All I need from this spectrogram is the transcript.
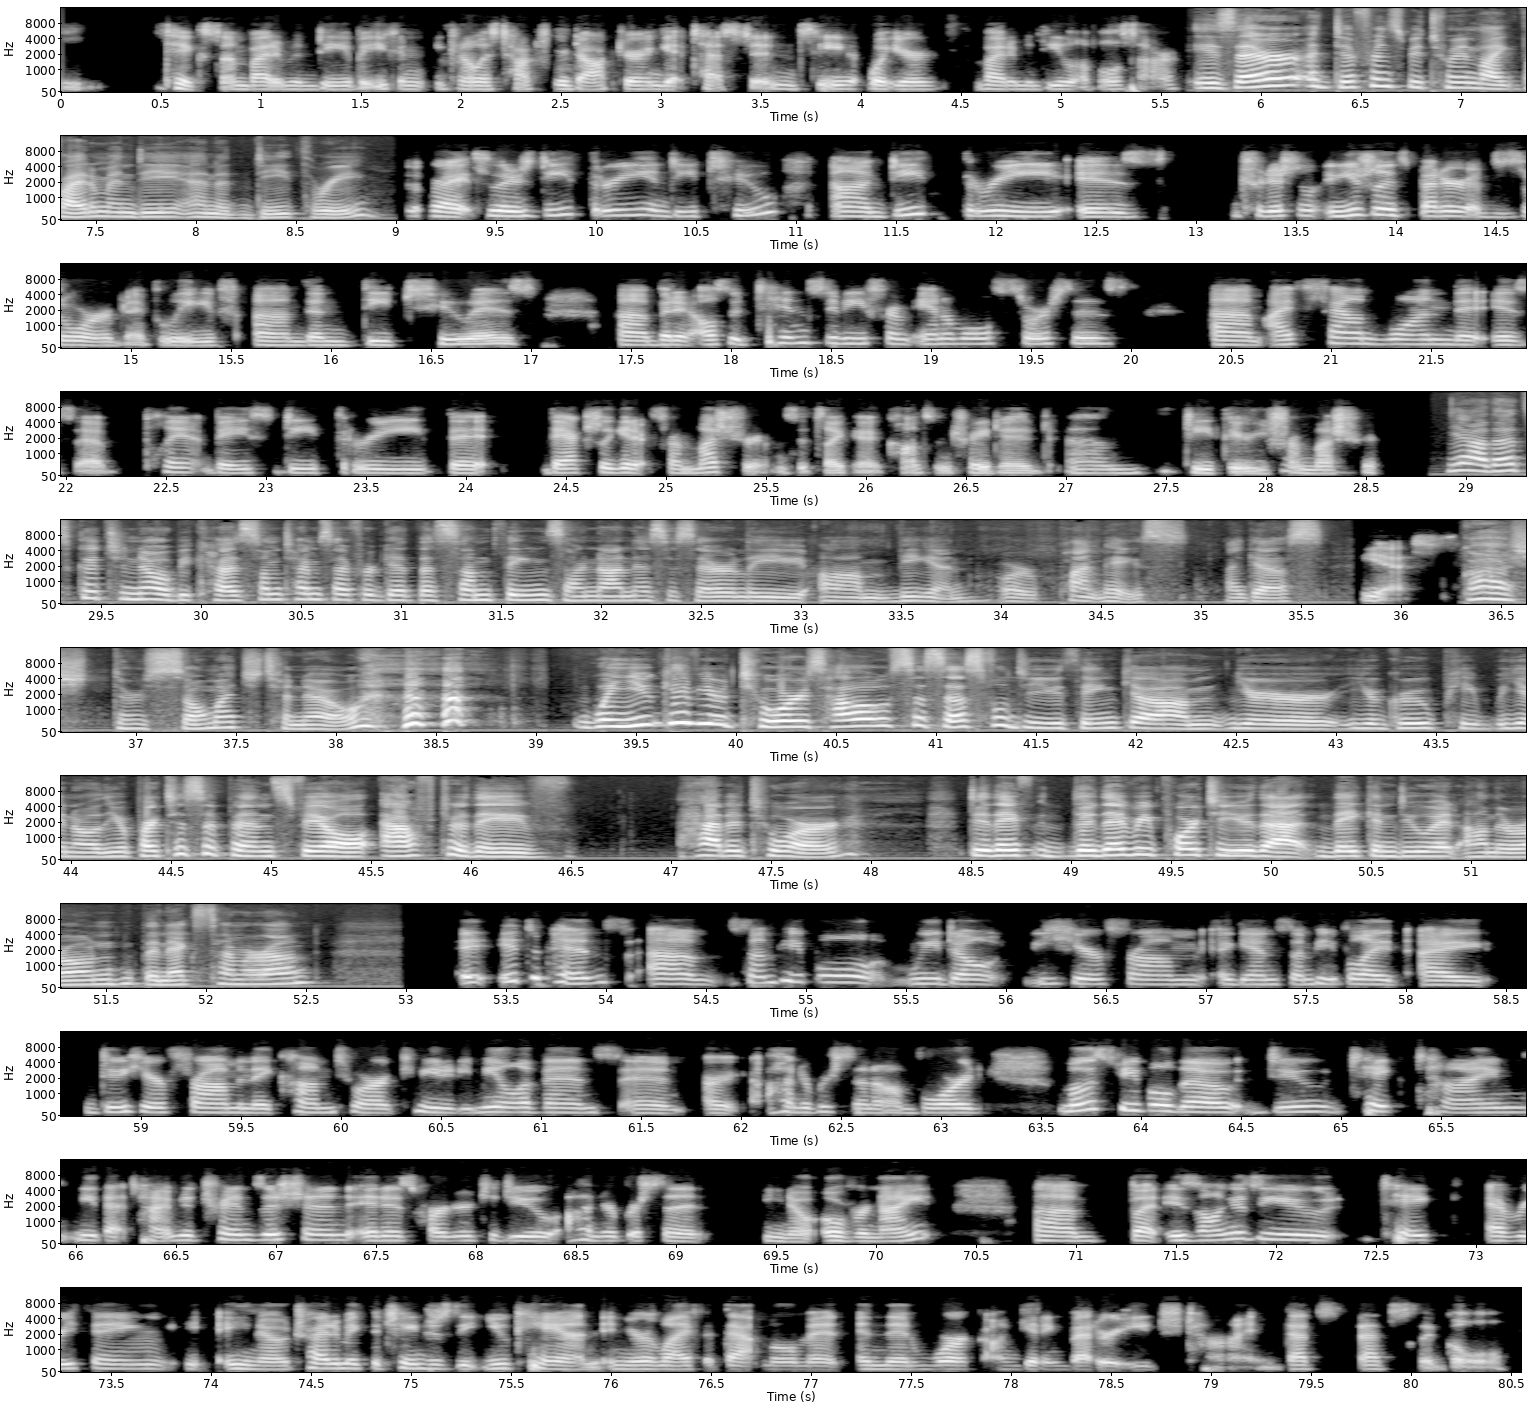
take some vitamin D, but you can you can always talk to your doctor and get tested and see what your vitamin D levels are. Is there a difference between like vitamin D and a D three? Right. So there's D three and D two. Um, D three is traditionally usually it's better absorbed i believe um, than d2 is uh, but it also tends to be from animal sources um, i found one that is a plant-based d3 that they actually get it from mushrooms it's like a concentrated um, d3 from hmm. mushrooms yeah, that's good to know because sometimes I forget that some things are not necessarily um, vegan or plant based, I guess. Yes. Gosh, there's so much to know. When you give your tours, how successful do you think um, your your group, you know, your participants feel after they've had a tour? Do they do they report to you that they can do it on their own the next time around? It, it depends. Um, some people we don't hear from. Again, some people I, I do hear from and they come to our community meal events and are 100% on board. Most people, though, do take time, need that time to transition. It is harder to do 100% you know overnight um, but as long as you take everything you know try to make the changes that you can in your life at that moment and then work on getting better each time that's that's the goal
